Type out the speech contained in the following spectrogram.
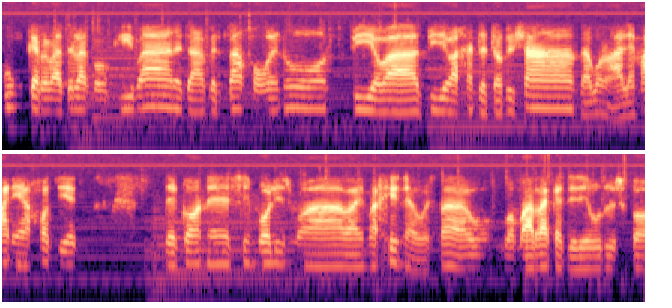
bunker batelako kiban, eta bertan jo genuen, pilo bat, pilo bat jente etorri zan, da, bueno, Alemania jotiek dekon eh, simbolismoa, ba, imagineu, ez da, un bombardaketiri buruzko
